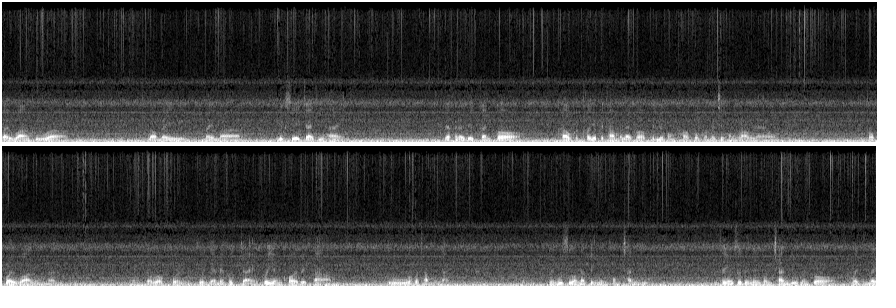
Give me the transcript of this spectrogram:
ปล่อยวางคือว่า เราไม่ไม่มานึกเสียใจที่ให้ และขณะเดียวกันก็เขาเขาจะไปทำอะไรก็เป็นเรื่องของเขาเพราะมันไม่ใช่ของเราแล้ว ต้องปล่อยวางอย่างนั้น แต่ว่าคนส่วนใหญ่ไม่เข้าใจ ก็ยังคอยไปตาม ดูว่าเขาทำอะไรยังรู้สึกว่านั่นเป็นเงินของฉันอยู่ายังรู้สึกเป็นเงินของฉันอยู่มันก็ไม่ไม่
